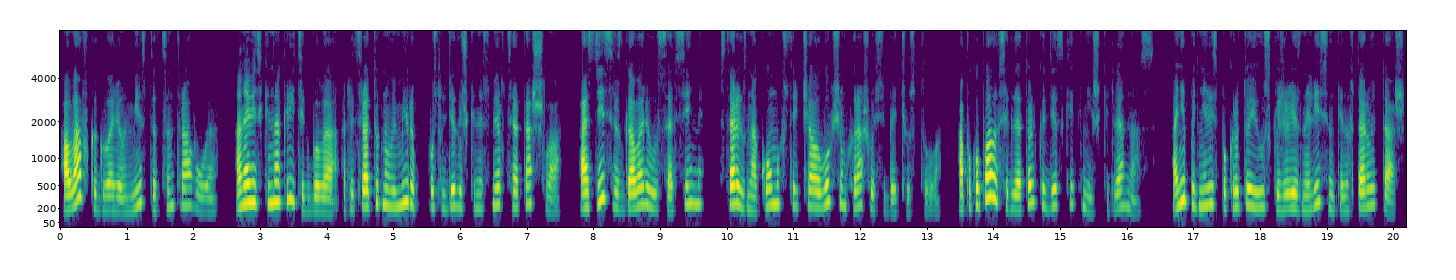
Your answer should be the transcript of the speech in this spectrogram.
Алавка говорила место центровое. Она ведь кинокритик была, а от литературного мира после дедушкиной смерти отошла. А здесь разговаривала со всеми, старых знакомых встречала, в общем, хорошо себя чувствовала. А покупала всегда только детские книжки для нас. Они поднялись по крутой и узкой железной лесенке на второй этаж,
